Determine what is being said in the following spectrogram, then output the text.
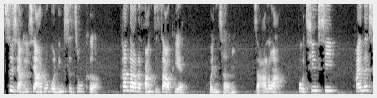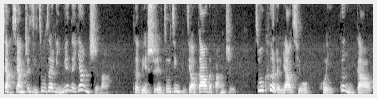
试想一下，如果您是租客，看到的房子照片昏沉。杂乱不清晰，还能想象自己住在里面的样子吗？特别是租金比较高的房子，租客的要求会更高。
